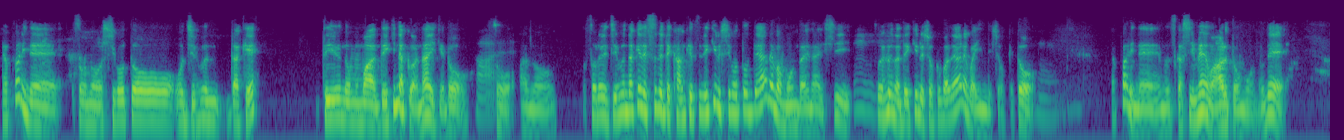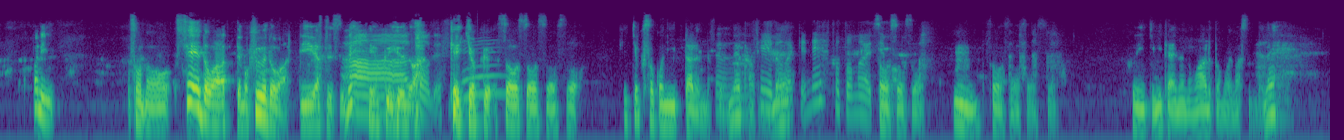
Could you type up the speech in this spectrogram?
やっぱりね、その仕事を自分だけっていうのもまあできなくはないけど、はい、そう、あの、それ自分だけで全て完結できる仕事であれば問題ないし、うん、そういうふうなできる職場であればいいんでしょうけど、うん、やっぱりね、難しい面はあると思うので、やっぱり、その、制度はあっても風土はっていうやつですよね、よく言うのは。ね、結局、そうそうそうそう。結局そこに行ってあるんですけどね、うん、多分ね。制度だけね、整えてそうそうそう。うん、そうそうそうそう。雰囲気みたいなのもあると思いますんでね。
